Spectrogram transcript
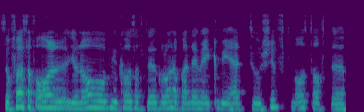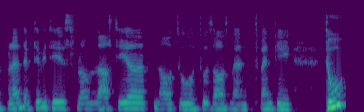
So first of all, you know, because of the corona pandemic, we had to shift most of the planned activities from last year now to 2022.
